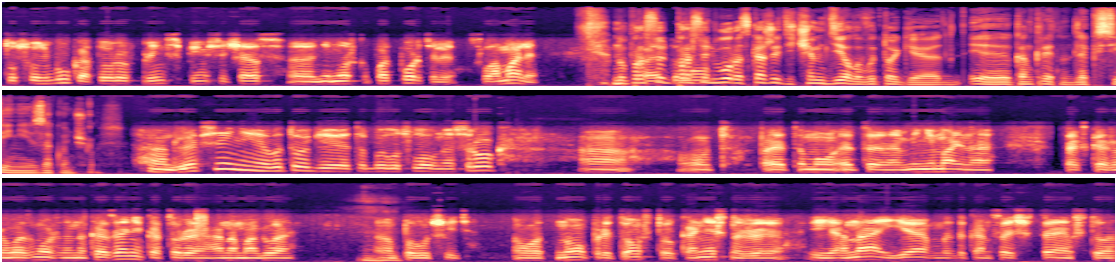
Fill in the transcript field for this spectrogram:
ту судьбу, которую, в принципе, им сейчас э, немножко подпортили, сломали. Ну, про, Поэтому... про судьбу расскажите, чем дело в итоге э, конкретно для Ксении закончилось? Для Ксении в итоге это был условный срок. Э, вот, поэтому это минимально, так скажем, возможное наказание, которое она могла uh получить. Вот, но при том, что, конечно же, и она, и я, мы до конца считаем, что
